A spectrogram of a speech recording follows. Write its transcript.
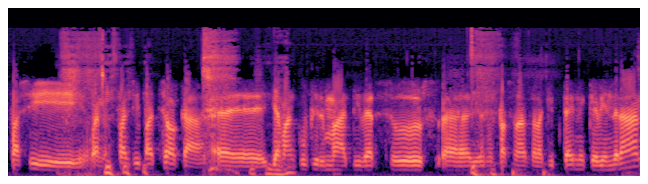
faci, bueno, faci patxoca. Eh, ja m'han confirmat diversos, eh, diverses persones de l'equip tècnic que vindran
